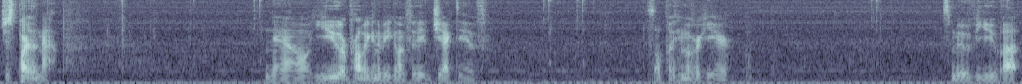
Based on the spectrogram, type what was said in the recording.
just part of the map. Now, you are probably going to be going for the objective. So I'll put him over here. Let's move you up.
